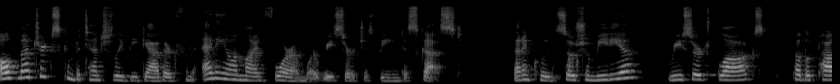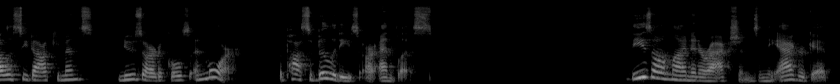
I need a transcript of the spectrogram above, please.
Altmetrics can potentially be gathered from any online forum where research is being discussed. That includes social media, research blogs, public policy documents, news articles, and more. The possibilities are endless. These online interactions in the aggregate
